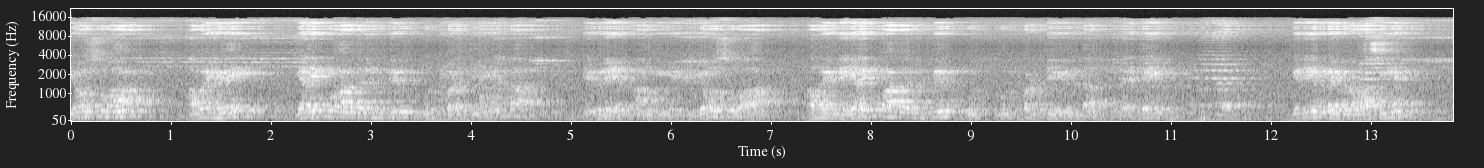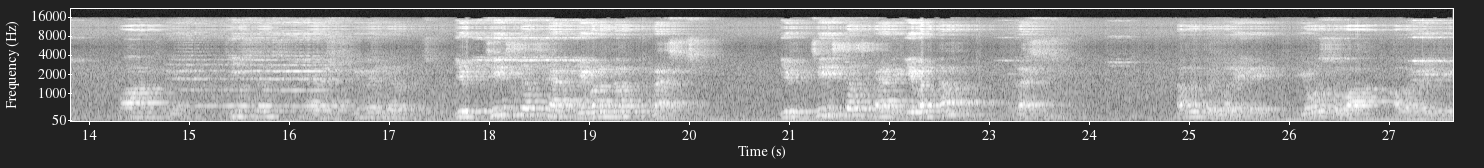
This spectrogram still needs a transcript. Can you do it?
யோசுவா அவர்களை இலைப்பாறுதலுக்கு உட்படுத்தி இருந்தார் எபிரேயர் நான்கு எட்டு யோசுவா அவர்களை இலைப்பாறுதலுக்கு உட்படுத்தி இருந்தார் இதை கிரியம் பைபிள் வாசிங்க. For Jesus has given them rest. If Jesus had given them rest, if Jesus had given them rest, Tamil திருமலையிலே யோசுவா அவர்களுக்கு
